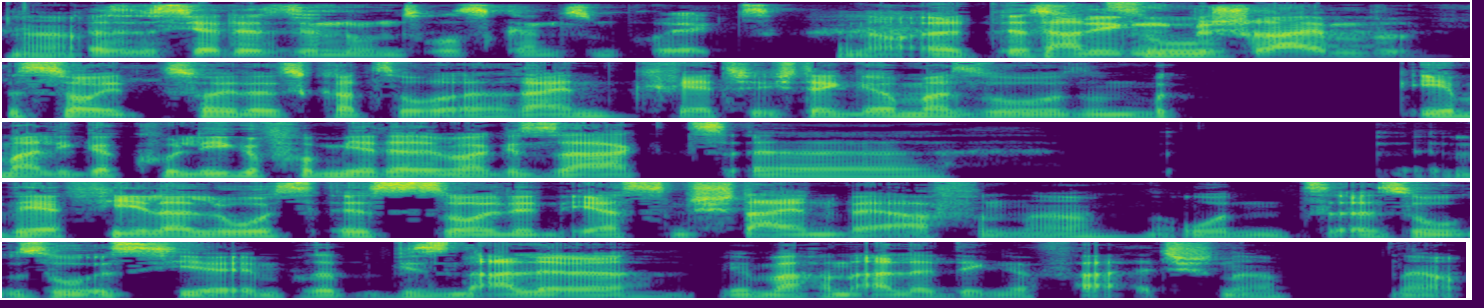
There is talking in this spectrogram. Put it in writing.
Ja. Das ist ja der Sinn unseres ganzen Projekts. Genau. Äh, Deswegen dazu, beschreiben. Sorry, sorry, dass ich gerade so äh, reinkrätsche. Ich denke immer so, so ein ehemaliger Kollege von mir, der hat immer gesagt, äh, wer fehlerlos ist, soll den ersten Stein werfen. Ne? Und äh, so, so ist hier im Prinzip, wir sind alle, wir machen alle Dinge falsch. Ne? Ja.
